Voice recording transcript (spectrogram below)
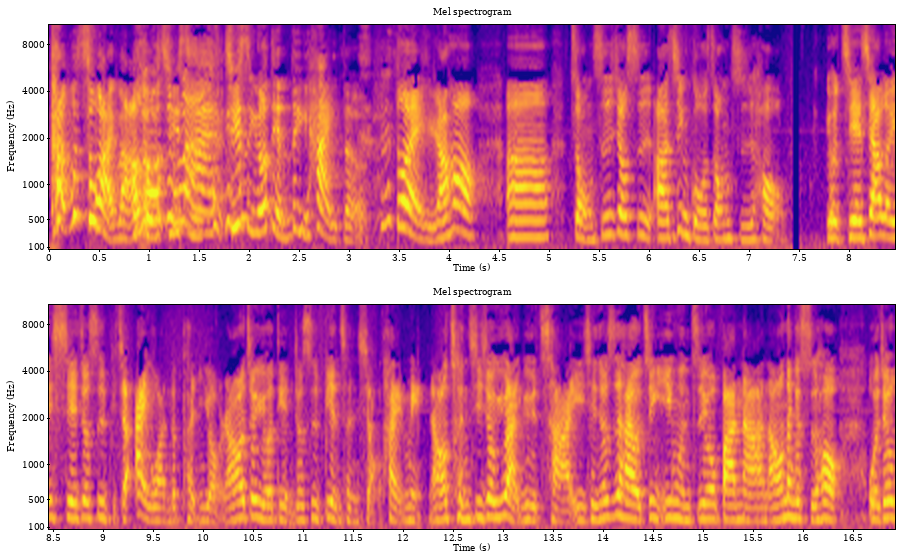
看不出来吧？看不我其实出来其实有点厉害的，对，然后呃，总之就是啊，进国中之后。有结交了一些就是比较爱玩的朋友，然后就有点就是变成小太妹，然后成绩就越来越差。以前就是还有进英文自优班啊，然后那个时候我就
